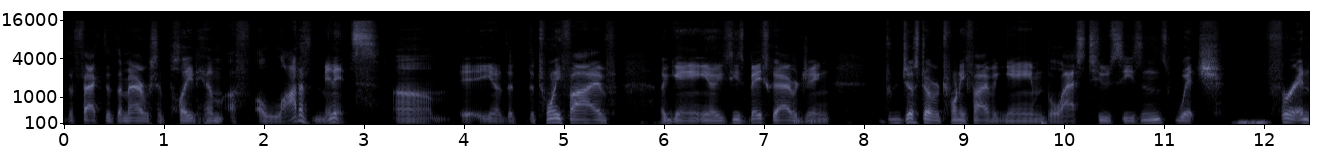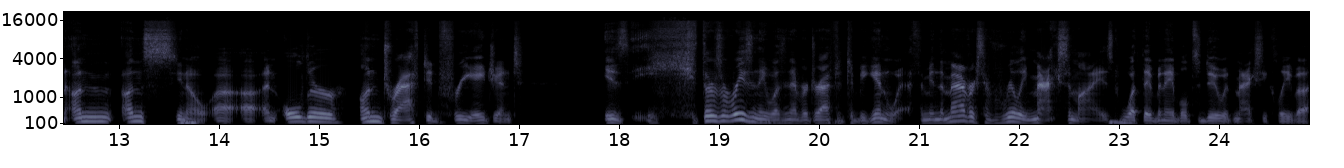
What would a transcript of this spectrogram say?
the fact that the Mavericks have played him a, a lot of minutes. Um, it, you know the the twenty five a game. You know he's, he's basically averaging just over 25 a game the last two seasons which for an un, un you know uh, uh, an older undrafted free agent is he, there's a reason he was never drafted to begin with. I mean, the Mavericks have really maximized what they've been able to do with Maxi Kleber,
